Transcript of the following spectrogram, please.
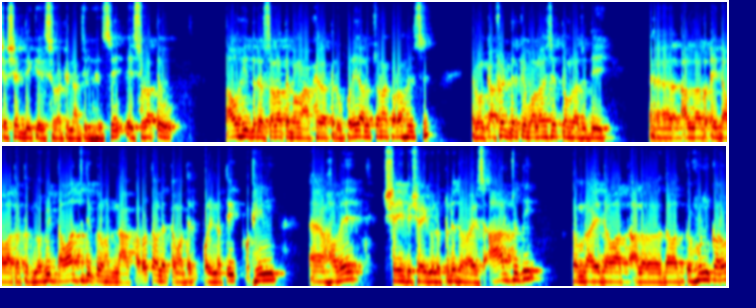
শেষের দিকে এই সুরাটি নাজিল হয়েছে। এই সুরাতেও তাওহিদ, রেসালাত এবং আখেরাতের উপরেই আলোচনা করা হয়েছে এবং কাফেরদেরকে বলা হয়েছে, তোমরা যদি আল্লাহর এই দাওয়াত অর্থাৎ নবীর দাওয়াত যদি গ্রহণ না করো, তাহলে তোমাদের পরিণতি কঠিন হবে। সেই বিষয়গুলো তুলে ধরা হয়েছে। আর যদি তোমরা এই দাওয়াত আলো, দাওয়াত গ্রহণ করো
